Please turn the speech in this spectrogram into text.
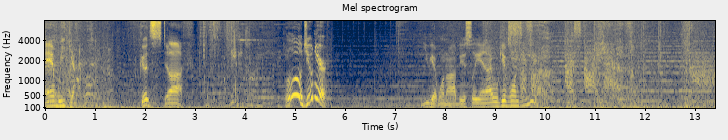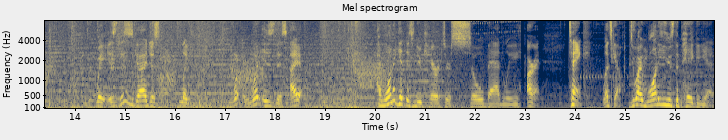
And we got it. Good stuff. Ooh, Junior! You get one, obviously, and I will give one to you. Wait, is this guy just like what what is this? I I want to get this new character so badly. All right. Tank, let's go. Do I want to use the pig again?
